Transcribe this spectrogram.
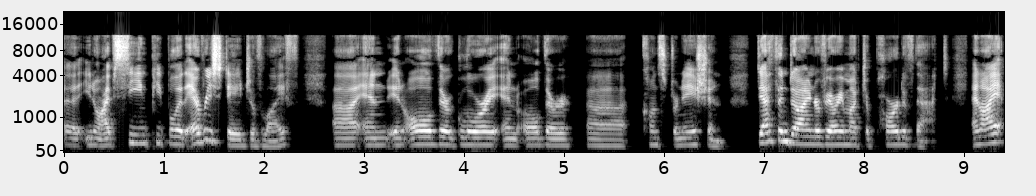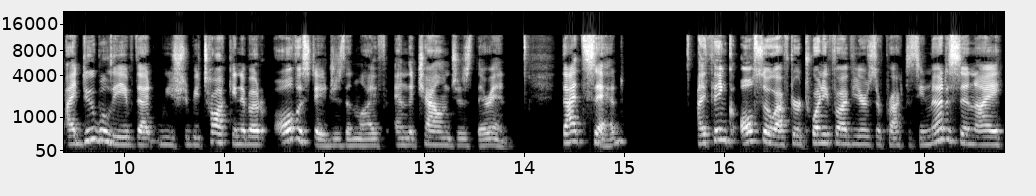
Uh, you know, I've seen people at every stage of life, uh, and in all their glory and all their uh, consternation. Death and dying are very much a part of that. And I, I do believe that we should be talking about all the stages in life and the challenges therein. That said, I think also after 25 years of practicing medicine, I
